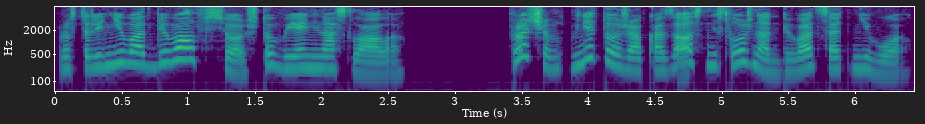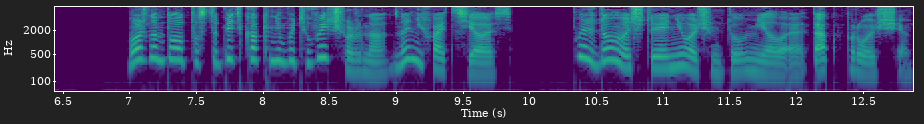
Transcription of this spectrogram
просто лениво отбивал все, что бы я ни наслала. Впрочем, мне тоже оказалось несложно отбиваться от него. Можно было поступить как-нибудь вычурно, но не хотелось. Пусть думает, что я не очень-то умелая, так проще.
